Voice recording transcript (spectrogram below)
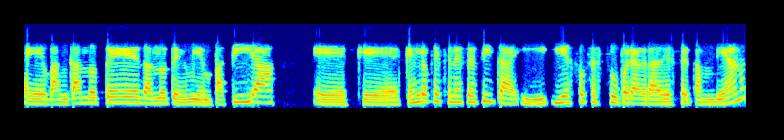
eh, bancándote, dándote mi empatía, eh, que, que, es lo que se necesita y, y eso se súper agradece también.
